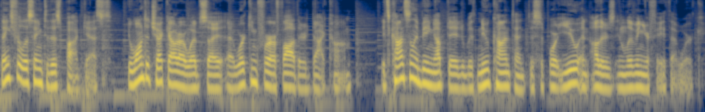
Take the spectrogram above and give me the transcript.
Thanks for listening to this podcast. You'll want to check out our website at workingforourfather.com. It's constantly being updated with new content to support you and others in living your faith at work.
